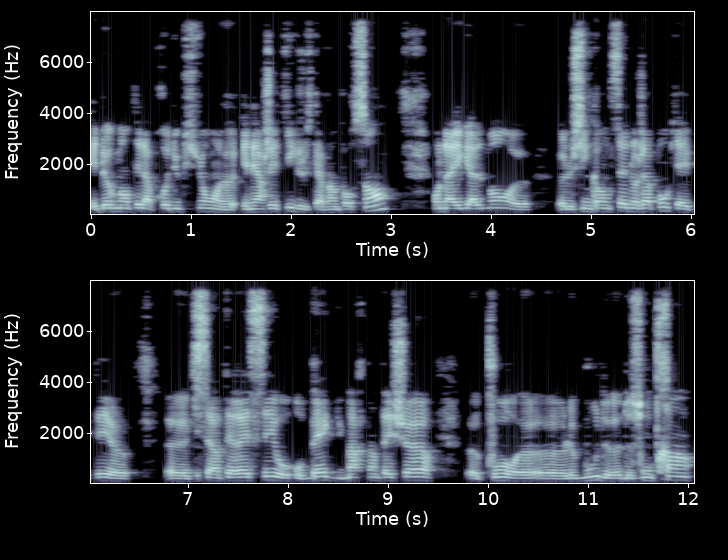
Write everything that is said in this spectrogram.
et d'augmenter la production énergétique jusqu'à 20%. On a également le Shinkansen au Japon qui a été euh, euh, qui s'est intéressé au, bec du martin pêcheur pour le bout de, de, son train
